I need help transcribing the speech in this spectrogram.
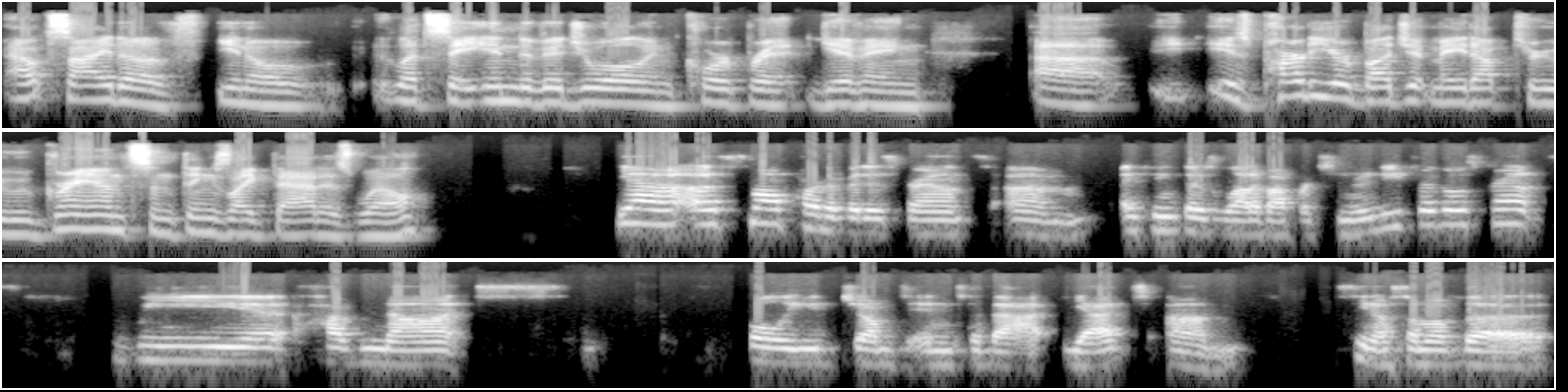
outside of you know let's say individual and corporate giving uh, is part of your budget made up through grants and things like that as well? Yeah a small part of it is grants. Um, i think there's a lot of opportunity for those grants. We have not fully jumped into that yet. Um, you know, some of the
